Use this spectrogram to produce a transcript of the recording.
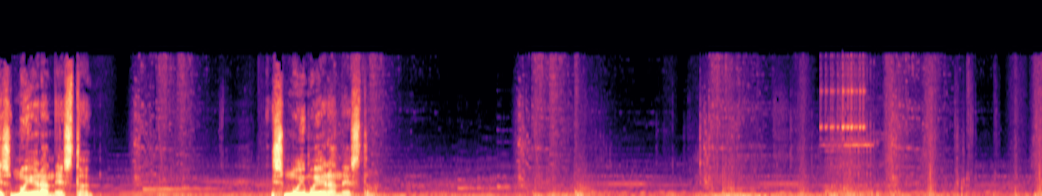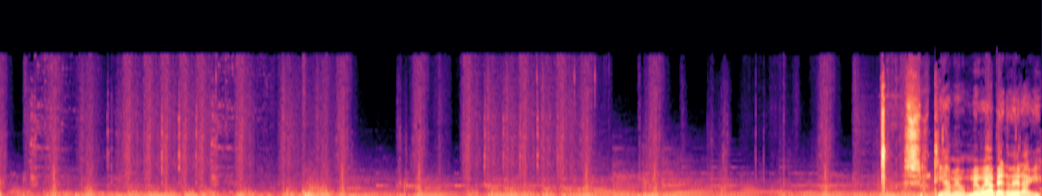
Es muy grande esto, ¿eh? Es muy, muy grande esto. Tía, me, me voy a perder aquí.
